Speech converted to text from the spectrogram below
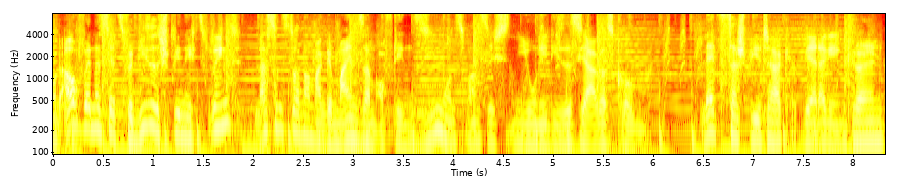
Und auch wenn es jetzt für dieses Spiel nichts bringt, lasst uns doch nochmal gemeinsam auf den 27. Juni dieses Jahres gucken. Letzter Spieltag, Werder gegen Köln.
